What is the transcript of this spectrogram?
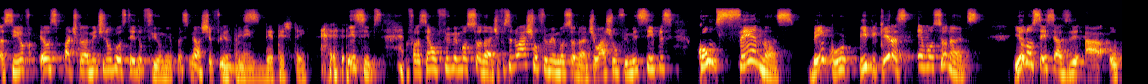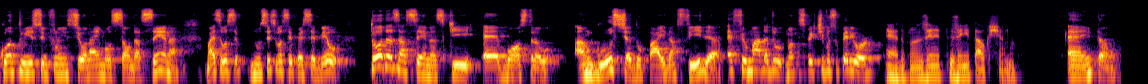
Assim, eu, eu particularmente não gostei do filme. Eu falei assim, meu, achei o filme. Eu também detestei. Bem simples. Eu falei assim, é um filme emocionante. Você não acha um filme emocionante, eu acho um filme simples, com cenas bem curtas e pequenas emocionantes. E eu não sei se a, o quanto isso influenciou na emoção da cena, mas você, não sei se você percebeu, todas as cenas que é, mostram a angústia do pai e da filha é filmada de uma perspectiva superior. É, do plano zenital que chama. É, então.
